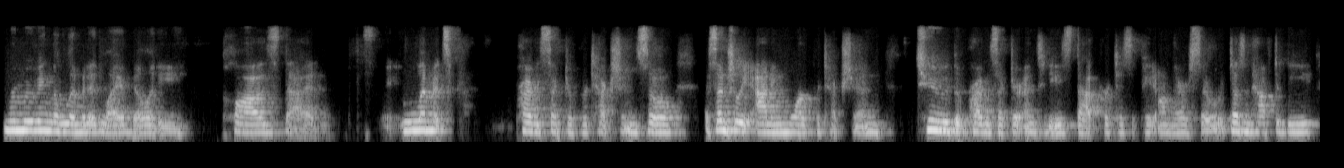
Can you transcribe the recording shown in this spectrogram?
removing the limited liability clause that limits private sector protection. So essentially adding more protection to the private sector entities that participate on there. So it doesn't have to be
